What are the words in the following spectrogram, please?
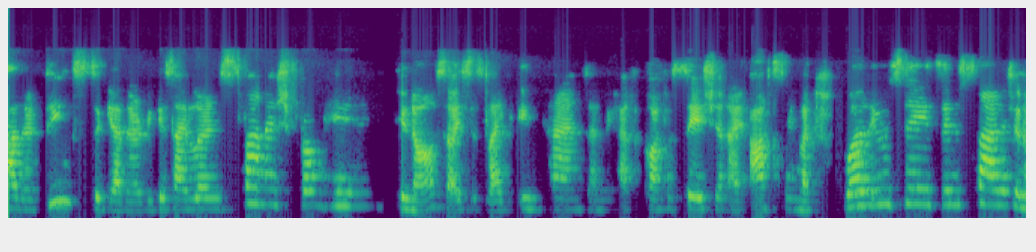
other things together because I learned Spanish from him, you know. So it's just like intense, and we had a conversation. I asked him like, "What do you say? It's in Spanish," and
